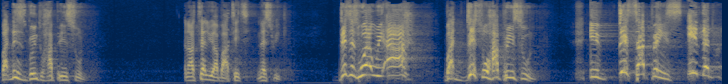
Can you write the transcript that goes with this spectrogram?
But this is going to happen soon. And I'll tell you about it next week. This is where we are, but this will happen soon. If this happens, if the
